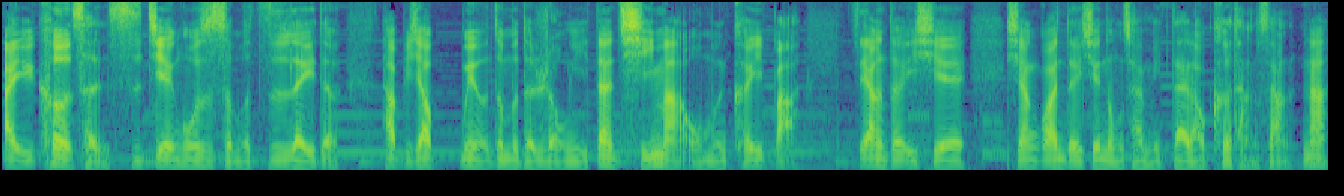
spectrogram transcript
碍于课程时间或是什么之类的，它比较没有这么的容易。但起码我们可以把。这样的一些相关的一些农产品带到课堂上，那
